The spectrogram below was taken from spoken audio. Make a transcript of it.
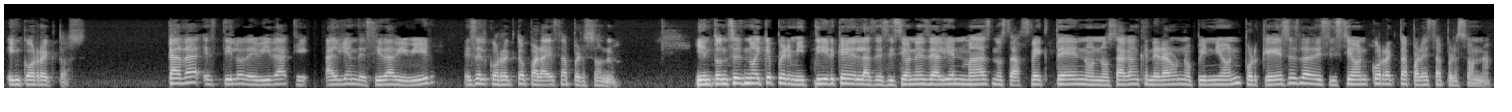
incorrectos. Cada estilo de vida que alguien decida vivir es el correcto para esa persona. Y entonces no hay que permitir que las decisiones de alguien más nos afecten o nos hagan generar una opinión, porque esa es la decisión correcta para esa persona.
